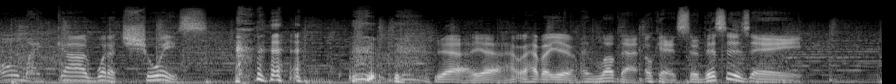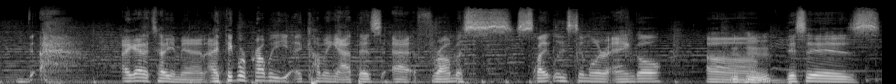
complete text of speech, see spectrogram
Oh my God. What a choice. Yeah, yeah. How, how about you? I love that. Okay, so this is a. I gotta tell you, man. I think we're probably coming at this at from a s- slightly similar angle. Um, Mhm. This is.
